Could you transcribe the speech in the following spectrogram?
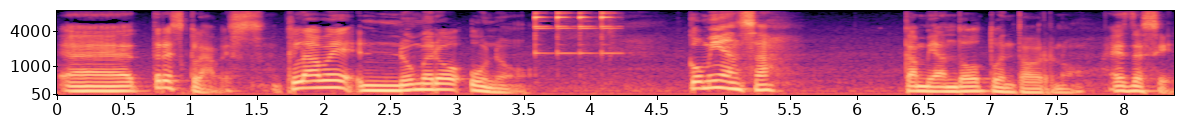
eh, tres claves. Clave número uno. Comienza cambiando tu entorno. Es decir,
